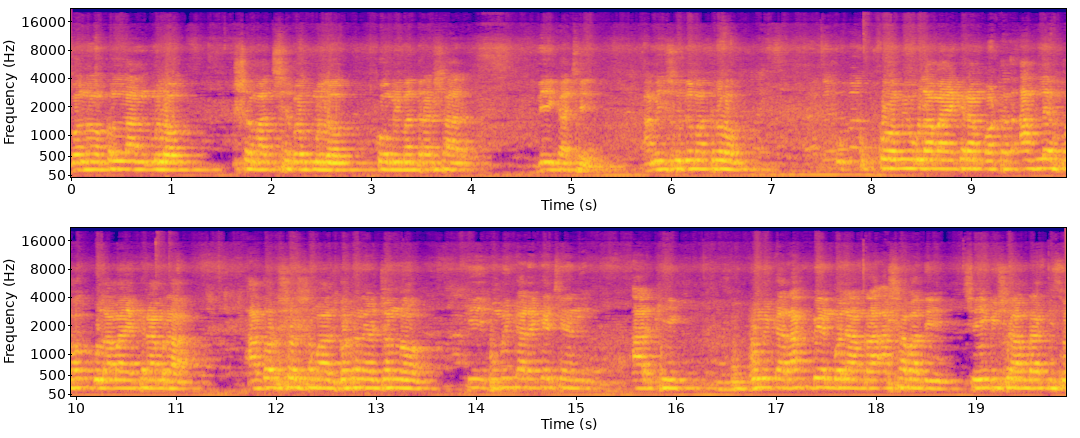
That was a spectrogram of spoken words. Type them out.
গণকল্যাণমূলক সমাজ সেবকমূলক কৌমি মাদ্রাসার দিক আছে। আমি শুধুমাত্র কৌমি উলামা একরাম, অর্থাৎ আহলে হক উলামা একরামরা আদর্শ সমাজ গঠনের জন্য কি ভূমিকা রেখেছেন আর কি ভূমিকা রাখবেন বলে আমরা আশাবাদী, সেই বিষয়ে আমরা কিছু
